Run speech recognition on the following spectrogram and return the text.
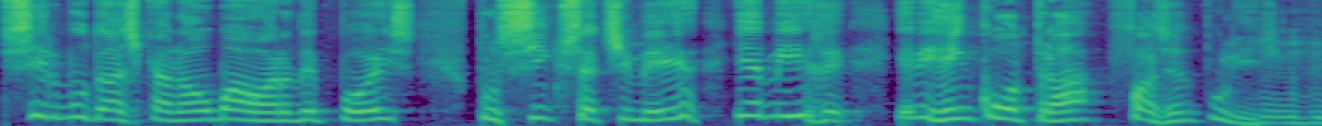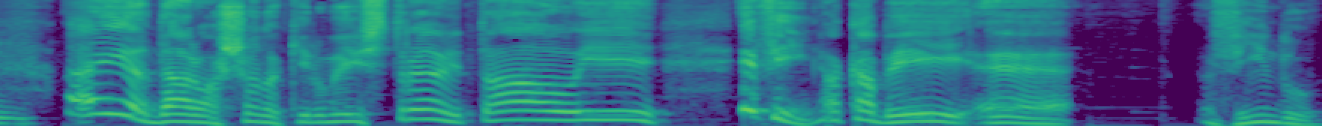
se ele mudasse de canal uma hora depois, para o 576, ia me, ia me reencontrar fazendo política. Uhum. Aí andaram achando aquilo meio estranho e tal, e enfim, acabei é, vindo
